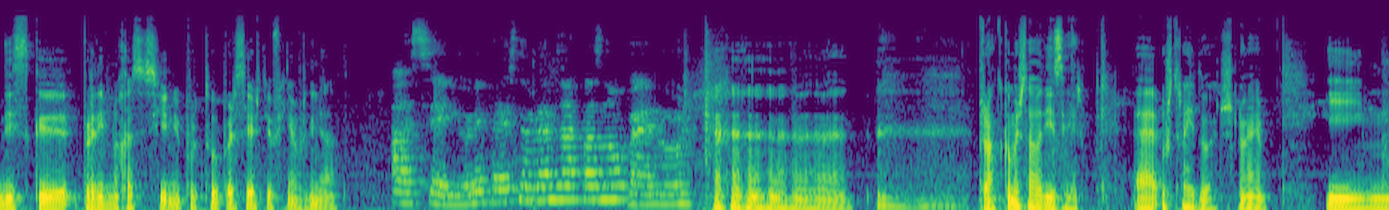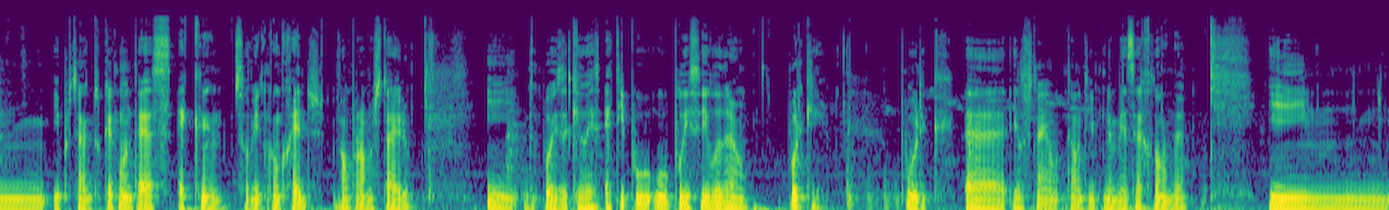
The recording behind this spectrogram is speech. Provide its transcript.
Disse que perdi-me no raciocínio porque tu apareceste e eu fiquei envergonhado. Ah, sério? Nem parece que namoramos há quase 9 anos. Pronto, como eu estava a dizer, uh, os traidores, não é? E, e portanto, o que acontece é que são 20 concorrentes, vão para o mosteiro e depois aquilo é, é tipo o, o polícia e o ladrão. Porquê? Porque uh, eles estão, estão tipo na mesa redonda e um,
